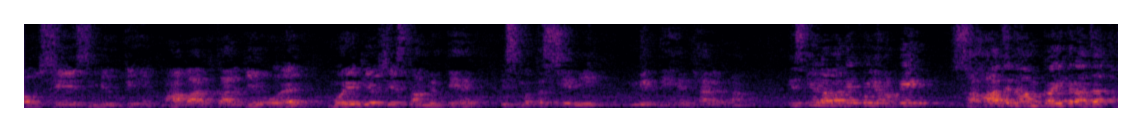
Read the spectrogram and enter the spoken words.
अवशेष मिलते हैं। महाभारत काल के और मौर्य के अवशेष कहा मिलते हैं? इस मत्स्य में मिलते हैं। ध्यान रखना। इसके अलावा देखो, यहाँ पे सहाज नाम का एक राजा था।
